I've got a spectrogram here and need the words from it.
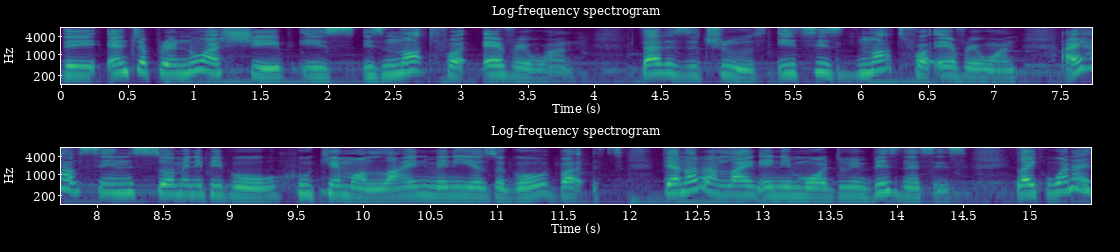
the entrepreneurship is is not for everyone that is the truth. It is not for everyone. I have seen so many people who came online many years ago, but they're not online anymore doing businesses. Like when I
